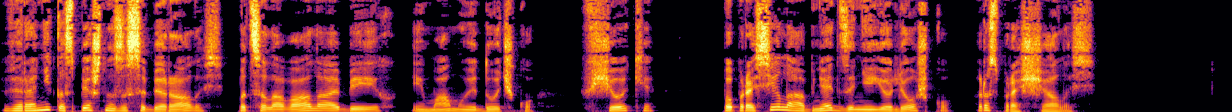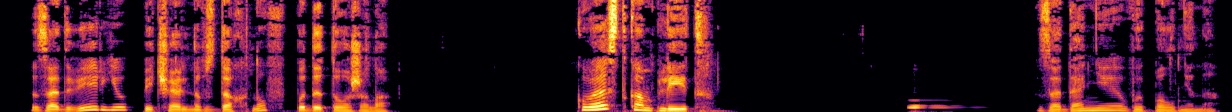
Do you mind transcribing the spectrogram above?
Вероника спешно засобиралась, поцеловала обеих, и маму, и дочку, в щеки, попросила обнять за нее Лешку, распрощалась. За дверью, печально вздохнув, подытожила. «Квест комплит». Задание выполнено.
